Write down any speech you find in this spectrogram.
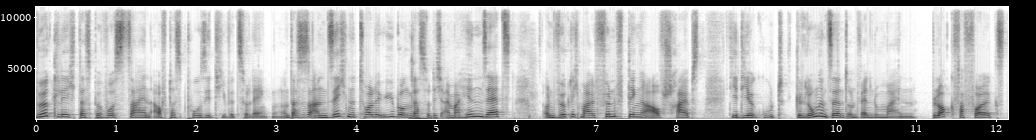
wirklich das Bewusstsein auf das Positive zu lenken. Und das ist an sich eine tolle Übung, dass du dich einmal hinsetzt und wirklich mal fünf Dinge aufschreibst, die dir gut gelungen sind. Und wenn du meinen Blog verfolgst,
